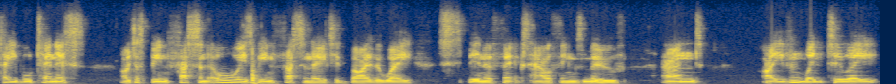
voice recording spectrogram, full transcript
table tennis. I've just been fascinated, always been fascinated by the way spin affects how things move, and I even went to a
